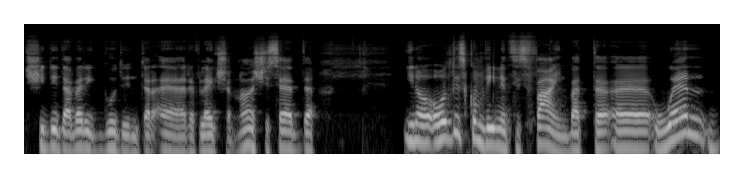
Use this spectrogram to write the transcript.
she did a very good inter- reflection no? she said you know all this convenience is fine but uh, when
